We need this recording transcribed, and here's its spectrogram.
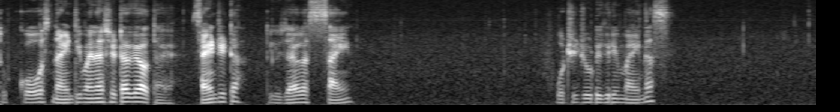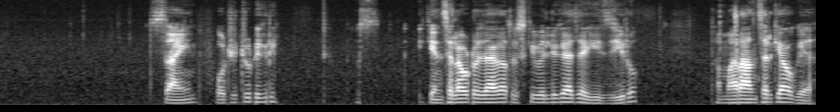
तो कोस 90 माइनस थीटा क्या होता है? Sine theta. तो ये जाएगा sine 42 degree minus sine 42 degree cancel out हो जाएगा तो इसकी वैल्यू क्या आ जाएगी? ज़ीरो तो हमारा आंसर क्या हो गया?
